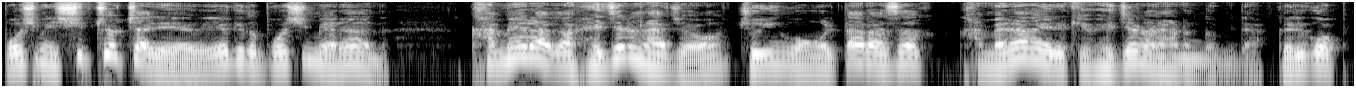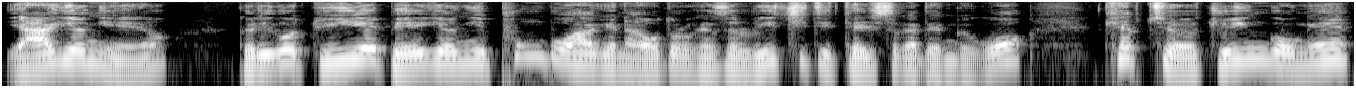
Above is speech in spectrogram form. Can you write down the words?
보시면 10초짜리예요. 여기도 보시면은 카메라가 회전을 하죠. 주인공을 따라서 카메라가 이렇게 회전을 하는 겁니다. 그리고 야경이에요. 그리고 뒤에 배경이 풍부하게 나오도록 해서 리치 디테일스가 된 거고 캡처 주인공의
